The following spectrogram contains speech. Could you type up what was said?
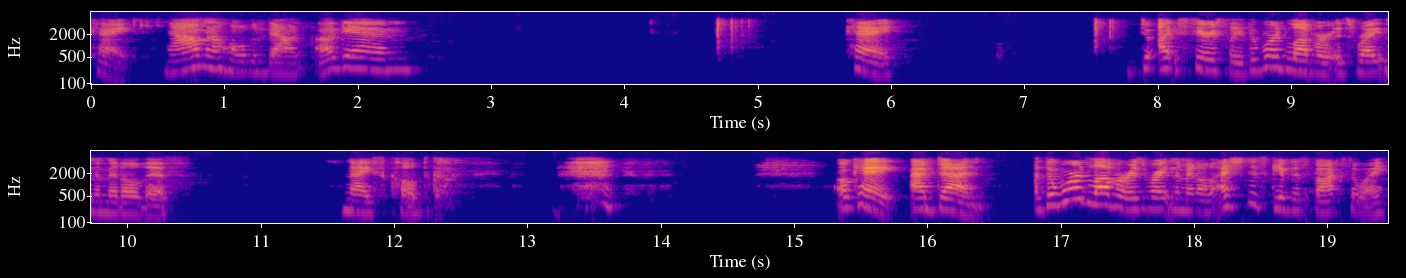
Okay, now I'm going to hold them down again. Okay. Do I, seriously, the word lover is right in the middle of this. Nice called. okay, I'm done. The word lover is right in the middle. I should just give this box away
